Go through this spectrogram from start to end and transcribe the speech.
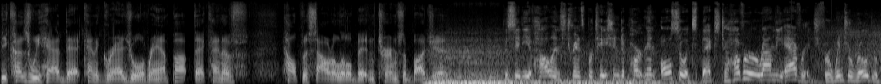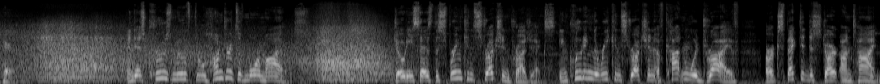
Because we had that kind of gradual ramp up, that kind of helped us out a little bit in terms of budget. The City of Holland's Transportation Department also expects to hover around the average for winter road repair. And as crews move through hundreds of more miles, Doty says the spring construction projects, including the reconstruction of Cottonwood Drive, are expected to start on time.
